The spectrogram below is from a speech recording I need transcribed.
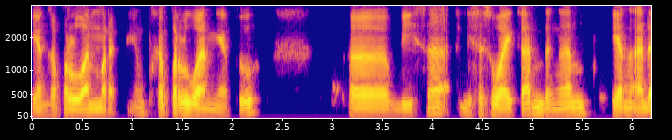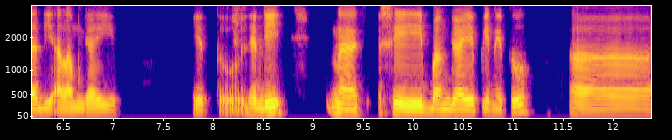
Yang keperluan yang keperluannya tuh uh, bisa disesuaikan dengan yang ada di alam gaib itu jadi nah si bang gaib ini tuh uh,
